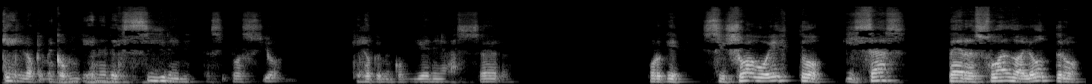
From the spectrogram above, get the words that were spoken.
¿qué es lo que me conviene decir en esta situación? ¿Qué es lo que me conviene hacer? Porque si yo hago esto, quizás persuado al otro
